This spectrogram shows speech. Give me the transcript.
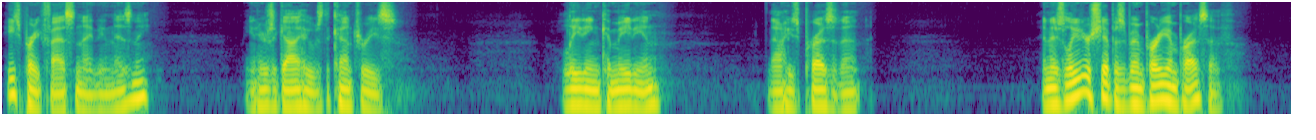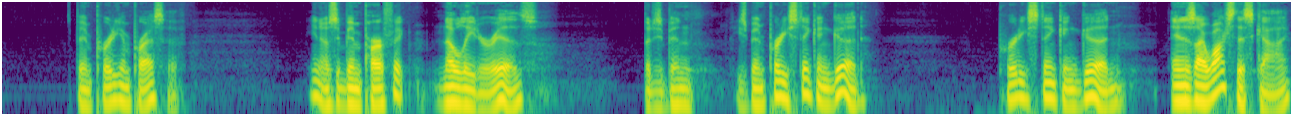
he's pretty fascinating, isn't he? Mean, here's a guy who was the country's leading comedian. Now he's president. And his leadership has been pretty impressive. It's been pretty impressive. You know, has he been perfect? No leader is. But he's been he's been pretty stinking good pretty stinking good. And as I watch this guy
